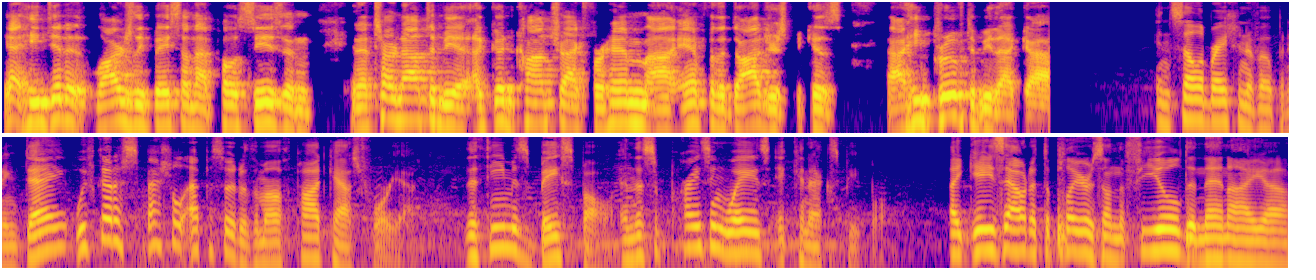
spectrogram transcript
yeah, he did it largely based on that postseason, and it turned out to be a, a good contract for him uh, and for the Dodgers because uh, he proved to be that guy. In celebration of opening day, we've got a special episode of the Moth Podcast for you. The theme is baseball and the surprising ways it connects people. I gaze out at the players on the field, and then I uh,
